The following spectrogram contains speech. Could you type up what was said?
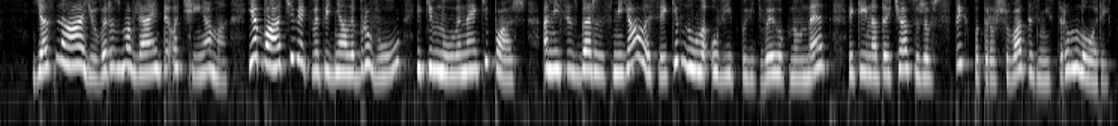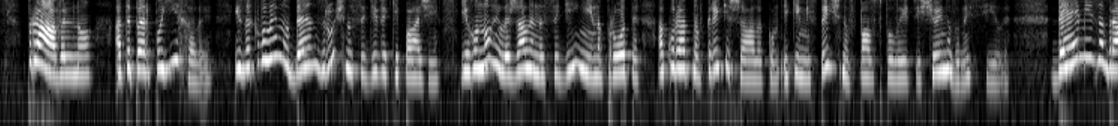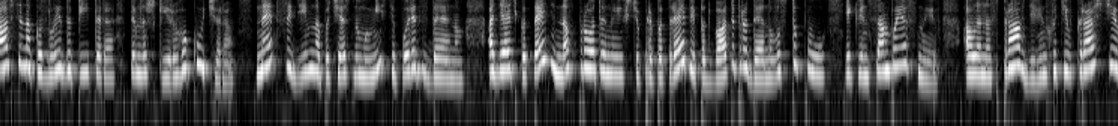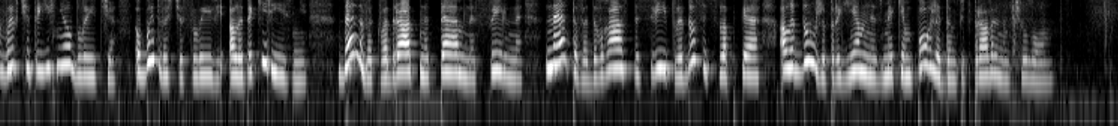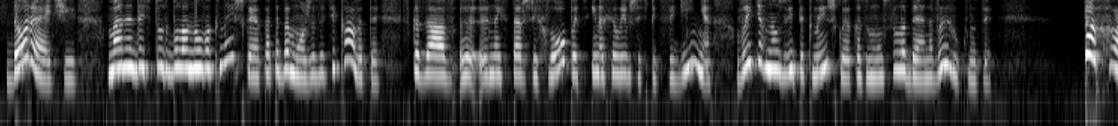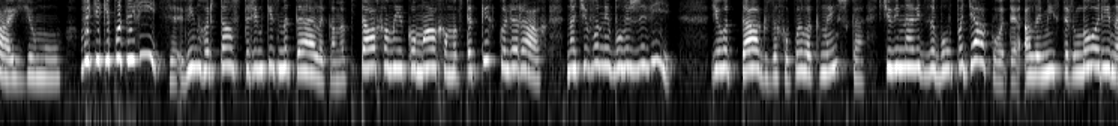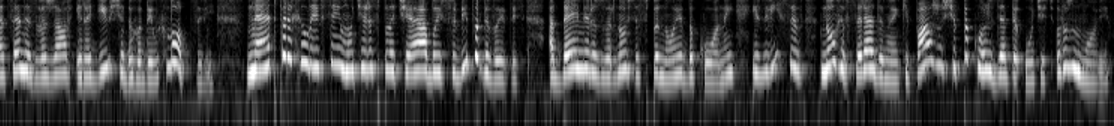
Я знаю, ви розмовляєте очима. Я бачив, як ви підняли брову і кивнули на екіпаж, а місіс Бер засміялася і кивнула у відповідь, вигукнув нед, який на той час уже встиг потрошувати з містером Лорі. Правильно, а тепер поїхали. І за хвилину Ден зручно сидів в екіпажі. Його ноги лежали на сидінні і напроти, акуратно вкриті шаликом, який містично впав з полиці, щойно вони сіли. Демій забрався на козли до Пітера, темношкірого кучера. Нед сидів на почесному місці поряд з Деном, а дядько Теді навпроти них, щоб при потребі подбати про Денову стопу, як він сам пояснив. Але насправді він хотів краще вивчити їхні обличчя, обидва щасливі, але такі різні. Денове квадратне, темне, сильне, нетове, довгасте, світле, досить слабке, але дуже приємне, з м'яким поглядом під правильним чолом. До речі, в мене десь тут була нова книжка, яка тебе може зацікавити, сказав е, е, найстарший хлопець і, нахилившись під сидіння, витягнув звідти книжку, яка змусила Дена вигукнути. Та хай йому. Ви тільки подивіться, він гортав сторінки з метеликами, птахами і комахами в таких кольорах, наче вони були живі. Його так захопила книжка, що він навіть забув подякувати, але містер Лорі на це не зважав і радів, що догодив хлопцеві. Нед перехилився йому через плече, аби й собі подивитись, а Демі розвернувся спиною до коней і звісив ноги всередину екіпажу, щоб також взяти участь у розмові.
